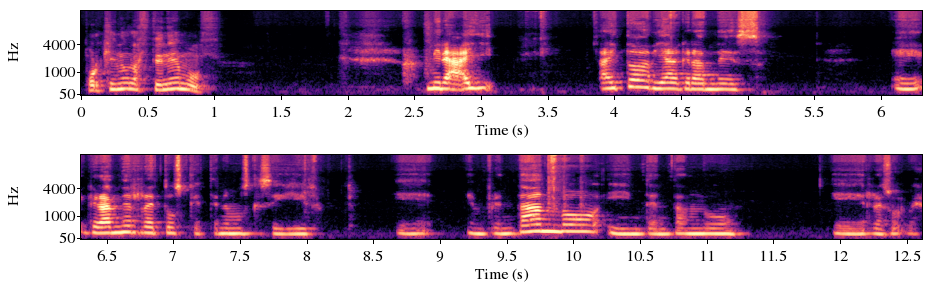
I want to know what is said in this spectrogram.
¿Por qué no las tenemos? Mira, hay, hay todavía grandes, eh, grandes retos que tenemos que seguir eh, enfrentando e intentando eh, resolver.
